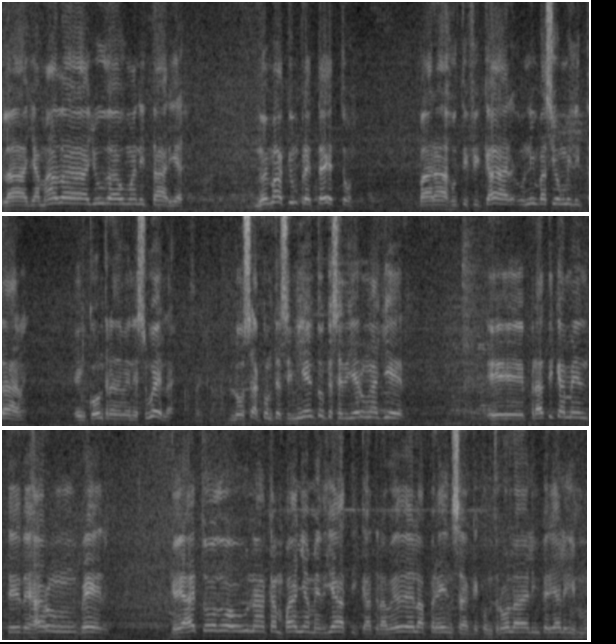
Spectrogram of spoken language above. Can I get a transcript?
la llamada ayuda humanitaria no es más que un pretexto para justificar una invasión militar en contra de Venezuela. Los acontecimientos que se dieron ayer eh, prácticamente dejaron ver que hay toda una campaña mediática a través de la prensa que controla el imperialismo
